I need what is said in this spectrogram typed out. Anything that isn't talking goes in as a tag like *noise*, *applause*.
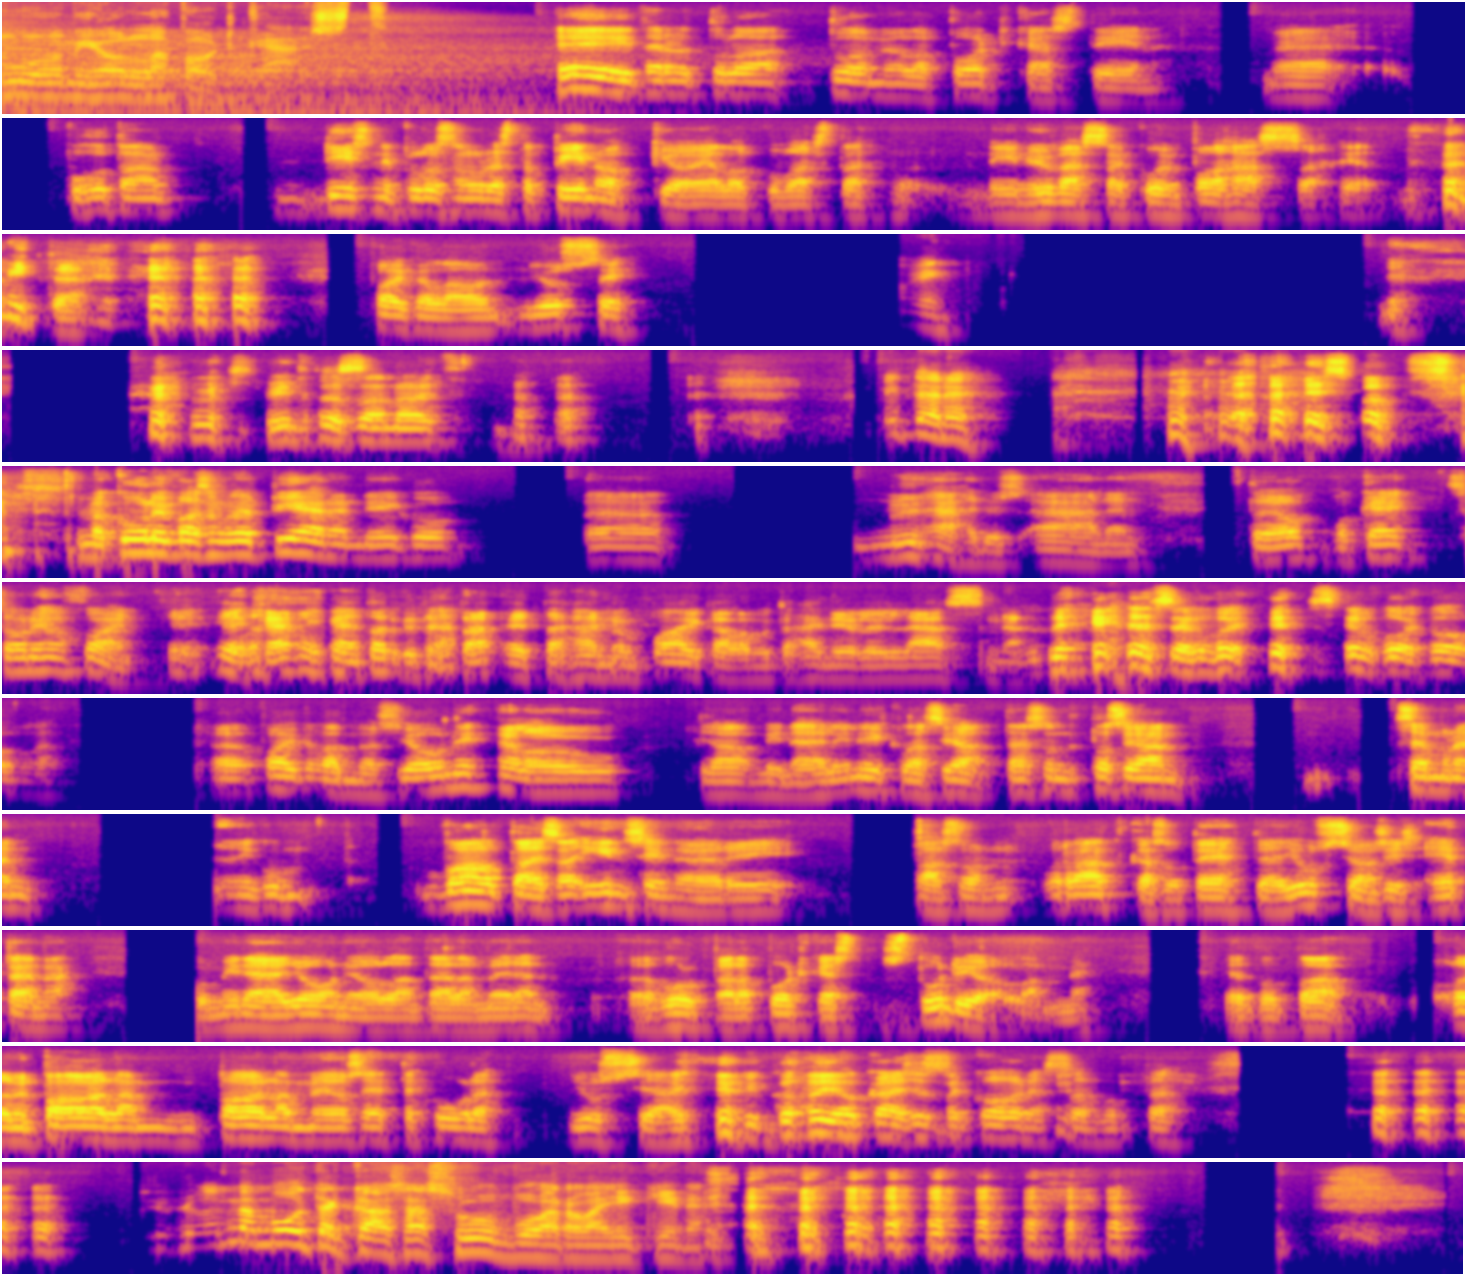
Tuomiolla podcast. Hei, tervetuloa Tuomiolla podcastiin. Me puhutaan Disney Plusan uudesta Pinokkio-elokuvasta niin hyvässä kuin pahassa. Mitä? *laughs* Paikalla on Jussi. Moi. *laughs* Mitä sä sanoit? Mitä ne? *laughs* Mä kuulin vaan semmoinen pienen niin kuin, äh, myhähdysäänen. Mutta joo, okei, okay, se on ihan fine. Eikä, eikä tarkoita, että, että hän on paikalla, mutta hän ei ole läsnä. *laughs* se, voi, se voi olla. Paikalla on myös Jouni Hello. ja minä eli Niklas. Ja tässä on tosiaan semmoinen niin kuin, valtaisa insinööritason ratkaisu tehty. Ja Jussi on siis etänä, kun minä ja Jouni ollaan täällä meidän hulppealla podcast-studiollamme. Ja tota, olemme pahoillamme, pahoillamme, jos ette kuule Jussia *laughs* jokaisessa kohdassa, mutta *laughs* No en mä muutenkaan saa suun vuoroa ikinä. *laughs*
